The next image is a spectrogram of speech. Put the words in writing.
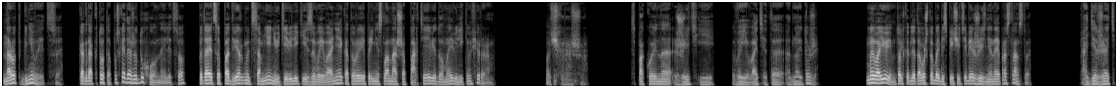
Народ гневается, когда кто-то, пускай даже духовное лицо, пытается подвергнуть сомнению те великие завоевания, которые принесла наша партия, ведомая великим фюрером. Очень хорошо. Спокойно жить и воевать — это одно и то же. Мы воюем только для того, чтобы обеспечить себе жизненное пространство. А держать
